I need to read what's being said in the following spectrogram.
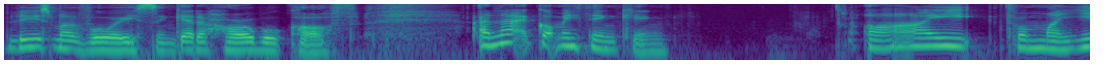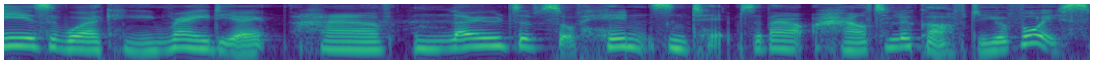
lose my voice and get a horrible cough. And that got me thinking. I, from my years of working in radio, have loads of sort of hints and tips about how to look after your voice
